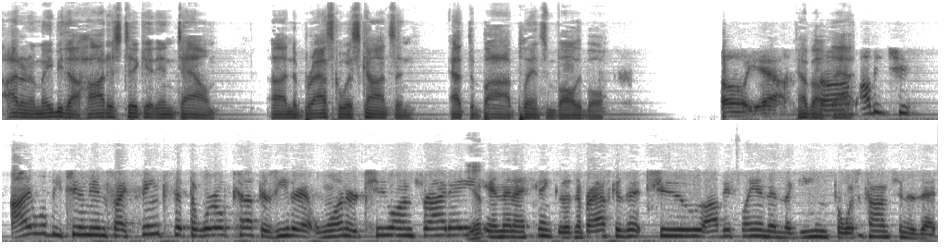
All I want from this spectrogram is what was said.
I don't know, maybe the hottest ticket in town, uh, Nebraska, Wisconsin, at the Bob playing some volleyball. Oh yeah. How about um, that? I'll be tu- I will be tuned in. So I think that the World Cup is either at one or two on Friday, Yep. and then I think that Nebraska's at two, obviously, and then the game for Wisconsin is at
